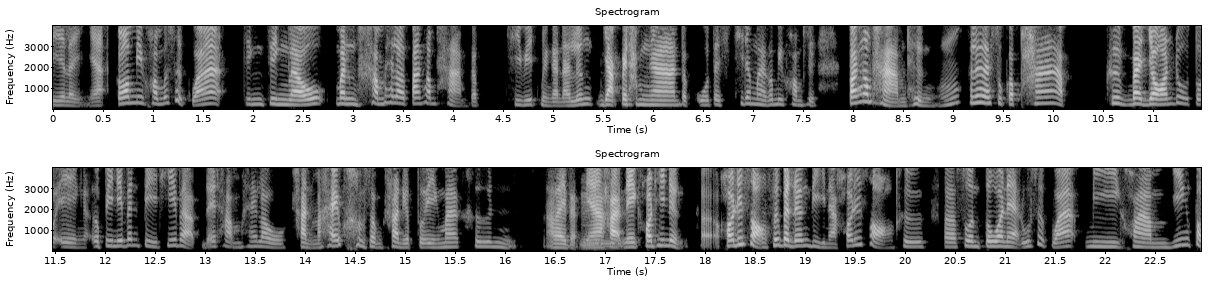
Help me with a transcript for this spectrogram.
มีอะไรอย่างเงี้ย ก็มีความรู้สึกว่าจริง ๆ แล้วมันทำให้เราตั้งคำถามกับชีวิตเหมือนกันนะเรื่องอยากไปทำงานแบบโอ้แต่ที่ทำงานก็มีความสุขตั้งคำถามถึงเรียกอะไรสุขภาพ คือมาย้อนดูตัวเองอะเออปีนี้เป็นปีที่แบบได้ทำให้เราหันมาให้ความสำคัญกับตัวเองมากขึ้น อะไรแบบเนี้ยค่ะอืมในข้อที่หนึ่งเอ่อข้อที่สองซึ่งเป็นเรื่องดีนะ ข้อที่สองคือเอ่อส่วนตัวเนี่ยรู้สึกว่ามีความยิ่งโต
